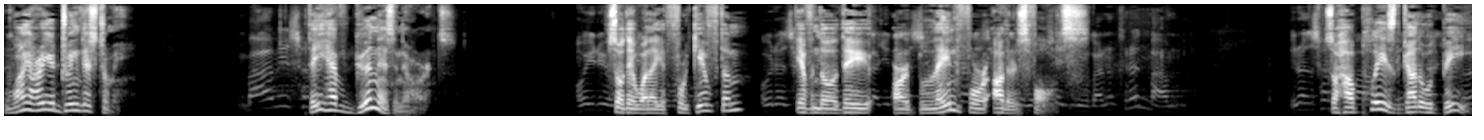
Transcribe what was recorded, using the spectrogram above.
Why are you doing this to me? They have goodness in their hearts. So they want to forgive them, even though they are blamed for others' faults. So, how pleased God would be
